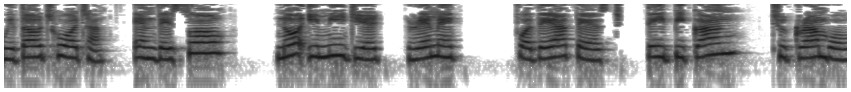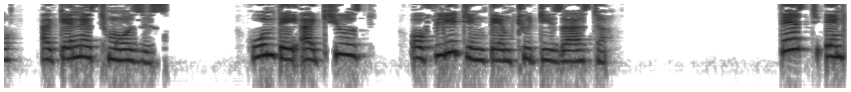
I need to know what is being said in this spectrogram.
without water, and they saw no immediate remedy for their thirst, they began to grumble against Moses, whom they accused of leading them to disaster. Thirst and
